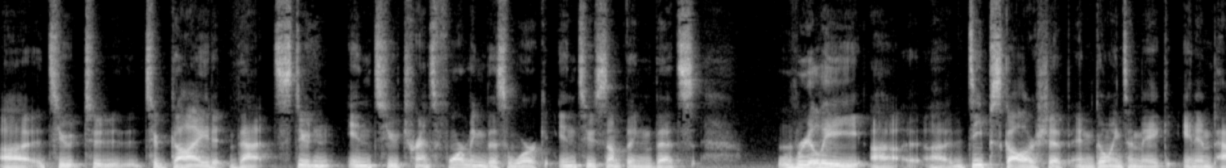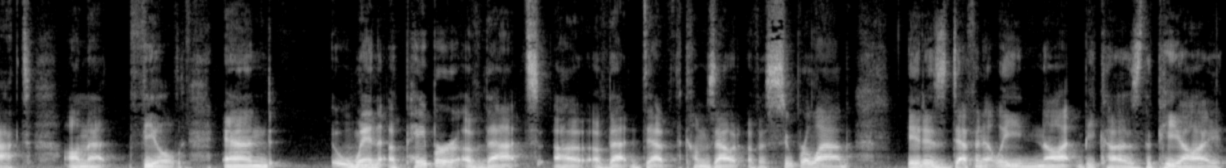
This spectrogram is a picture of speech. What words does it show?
uh, to, to, to guide that student into transforming this work into something that's really uh, uh, deep scholarship and going to make an impact on that field. And when a paper of that uh, of that depth comes out of a super lab, it is definitely not because the PI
